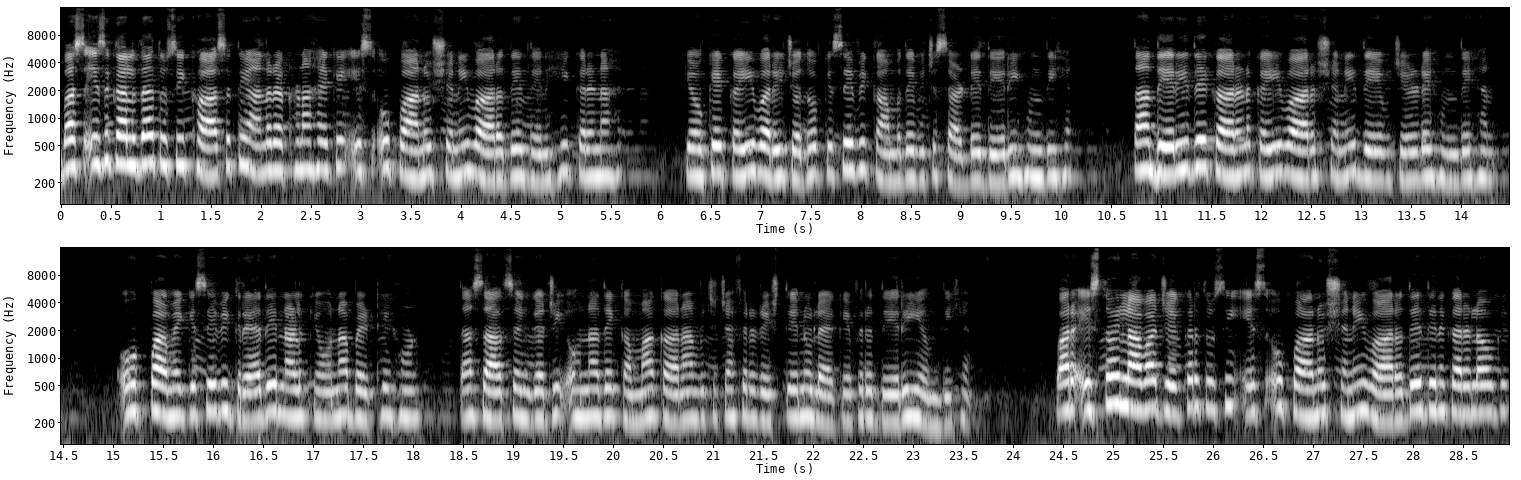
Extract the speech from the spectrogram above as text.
ਬਸ ਇਸ ਗੱਲ ਦਾ ਤੁਸੀਂ ਖਾਸ ਧਿਆਨ ਰੱਖਣਾ ਹੈ ਕਿ ਇਸ ਉਪਾਅ ਨੂੰ ਸ਼ਨੀਵਾਰ ਦੇ ਦਿਨ ਹੀ ਕਰਨਾ ਹੈ, ਕਿਉਂਕਿ ਕਈ ਵਾਰੀ ਜਦੋਂ ਕਿਸੇ ਵੀ ਕੰਮ ਦੇ ਵਿੱਚ ਸਾਡੇ ਦੇਰੀ ਹੁੰਦੀ ਹੈ, ਤਾਂ ਦੇਰੀ ਦੇ ਕਾਰਨ ਕਈ ਵਾਰ ਸ਼ਨੀ ਦੇਵ ਜਿਹੜੇ ਹੁੰਦੇ ਹਨ, ਉਹ ਭਾਵੇਂ ਕਿਸੇ ਵੀ ਗ੍ਰਹਿ ਦੇ ਨਾਲ ਕਿਉਂ ਨਾ ਬੈਠੇ ਹੋਣ, ਤਾਂ ਸਾਧ ਸੰਗਤ ਜੀ ਉਹਨਾਂ ਦੇ ਕੰਮਾਂ ਕਾਰਾਂ ਵਿੱਚ ਜਾਂ ਫਿਰ ਰਿਸ਼ਤੇ ਨੂੰ ਲੈ ਕੇ ਫਿਰ ਦੇਰੀ ਆਉਂਦੀ ਹੈ। ਪਰ ਇਸ ਤੋਂ ਇਲਾਵਾ ਜੇਕਰ ਤੁਸੀਂ ਇਸ ਉਪਾਅ ਨੂੰ ਸ਼ਨੀਵਾਰ ਦੇ ਦਿਨ ਕਰ ਲਓਗੇ,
